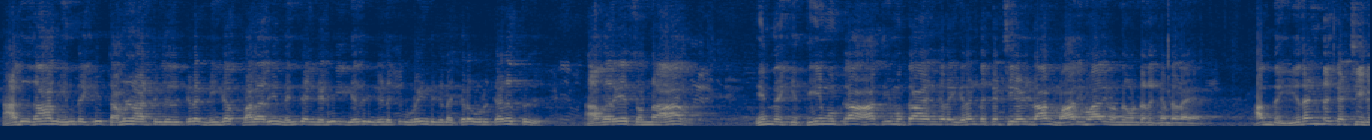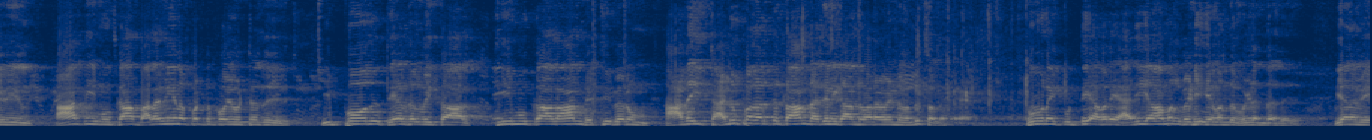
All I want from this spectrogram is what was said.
அதுதான் இன்றைக்கு தமிழ்நாட்டில் இருக்கிற மிக பலரின் நெஞ்சங்களில் எதிரிகளுக்கு உறைந்து கிடக்கிற ஒரு கருத்து. அவரே சொன்னார் இன்றைக்கு திமுக அதிமுக என்கிற இரண்டு கட்சிகள் தான் மாறி மாறி வந்து கொண்டிருக்கின்றன. அந்த இரண்டு கட்சிகளில் அதிமுக பலவீனப்பட்டு போய்விட்டது. இப்போது தேர்தல் வைத்தால் திமுக தான் வெற்றி பெறும். அதை தடுப்பதற்கு தான் ரஜினிகாந்த் வர வேண்டும் என்று சொல்லுகிறேன். பூனைக்குட்டி அவரை அறியாமல் வெளியே வந்து விழுந்தது. எனவே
